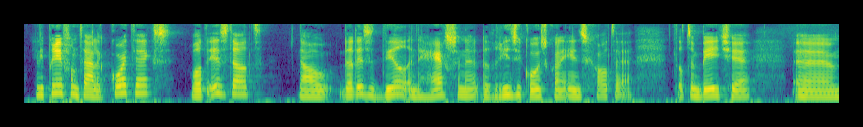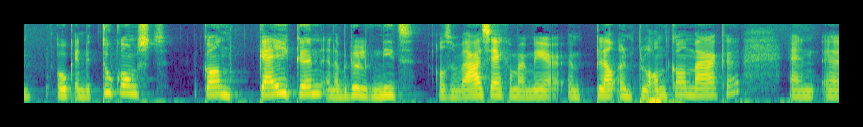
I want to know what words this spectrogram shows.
En die prefrontale cortex, wat is dat? Nou, dat is het deel in de hersenen dat risico's kan inschatten. Dat een beetje uh, ook in de toekomst kan kijken. En dat bedoel ik niet als een waarzegger, maar meer een, plan, een plan kan maken. En uh,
